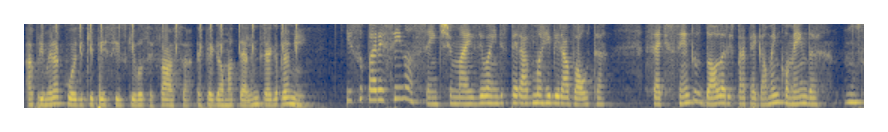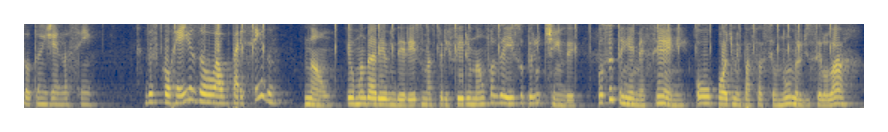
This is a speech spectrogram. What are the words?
a primeira coisa que preciso que você faça é pegar uma tela entrega para mim. Isso parecia inocente, mas eu ainda esperava uma reviravolta. 700 dólares para pegar uma encomenda? Não sou tão ingênuo assim. Dos correios ou algo parecido? Não, eu mandarei o endereço, mas prefiro não fazer isso pelo Tinder. Você tem MSN ou pode me passar seu número de celular?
